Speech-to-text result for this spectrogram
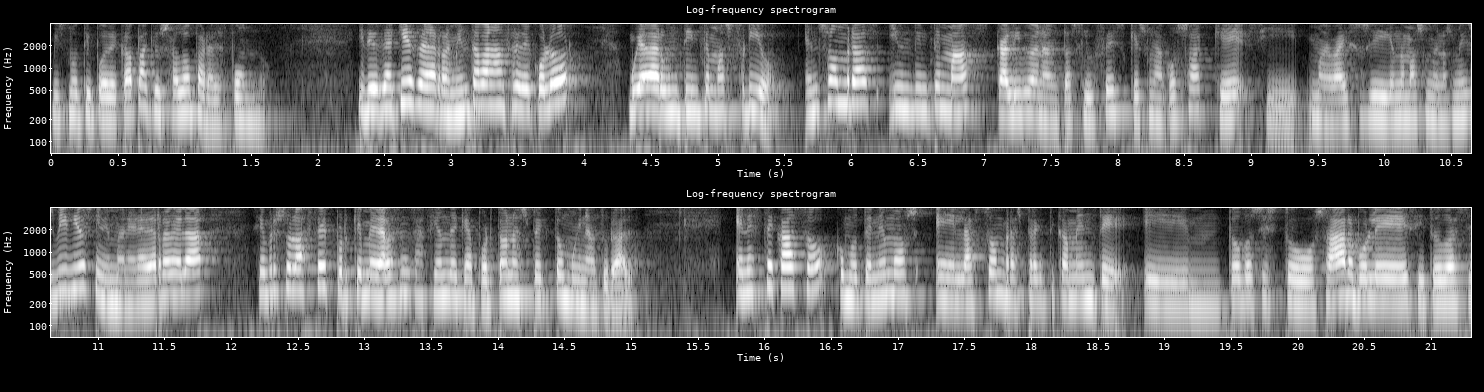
mismo tipo de capa que he usado para el fondo. Y desde aquí, desde la herramienta balance de color, voy a dar un tinte más frío en sombras y un tinte más cálido en altas luces, que es una cosa que si me vais siguiendo más o menos mis vídeos y mi manera de revelar, siempre suelo hacer porque me da la sensación de que aporta un aspecto muy natural. En este caso, como tenemos en las sombras prácticamente eh, todos estos árboles y todas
